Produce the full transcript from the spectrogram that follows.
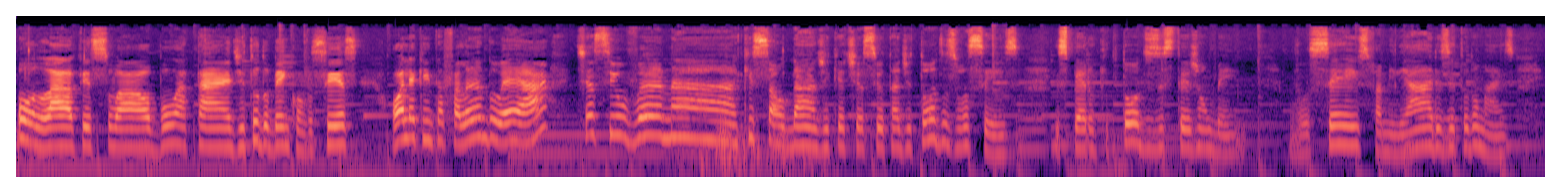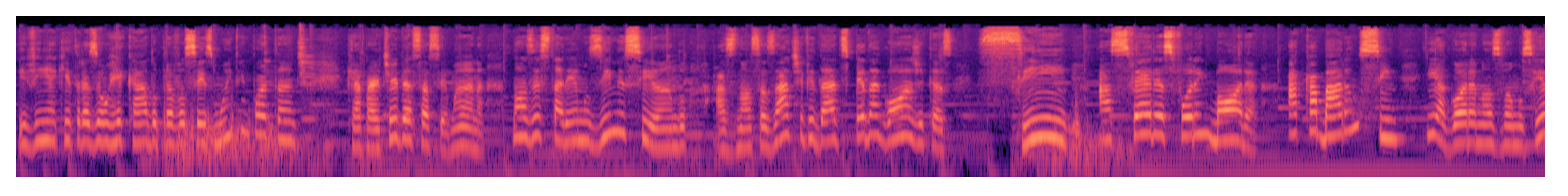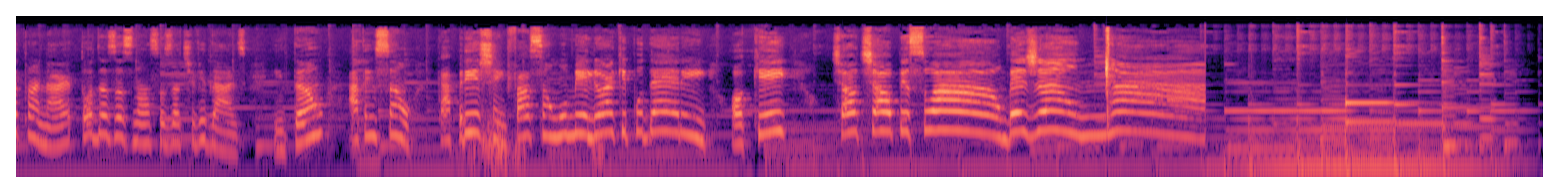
Olá, pessoal, boa tarde, tudo bem com vocês? Olha quem tá falando é a tia Silvana. Que saudade que a tia Sil tá de todos vocês. Espero que todos estejam bem. Vocês, familiares e tudo mais. E vim aqui trazer um recado para vocês muito importante, que a partir dessa semana nós estaremos iniciando as nossas atividades pedagógicas. Sim, as férias foram embora acabaram sim e agora nós vamos retornar todas as nossas atividades. Então, atenção, caprichem, façam o melhor que puderem, ok? Tchau, tchau, pessoal! Um beijão!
